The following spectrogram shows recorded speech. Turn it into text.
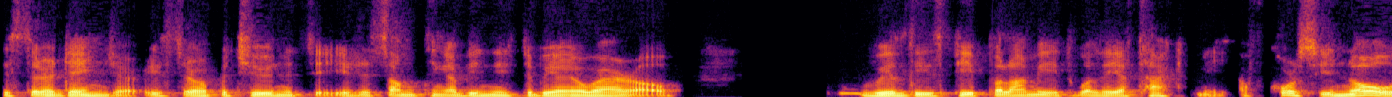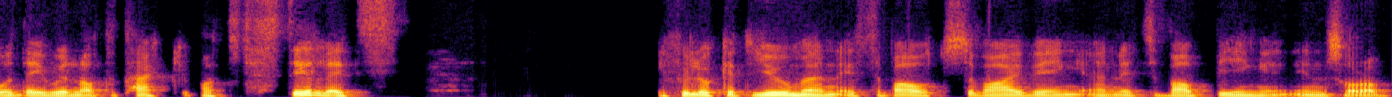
Is there a danger? Is there opportunity? Is there something i need to be aware of? Will these people i meet will they attack me? Of course you know they will not attack you but still it's if you look at human it's about surviving and it's about being in, in sort of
